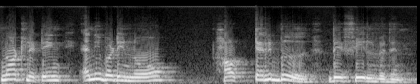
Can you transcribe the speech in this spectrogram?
not letting anybody know how terrible they feel within.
